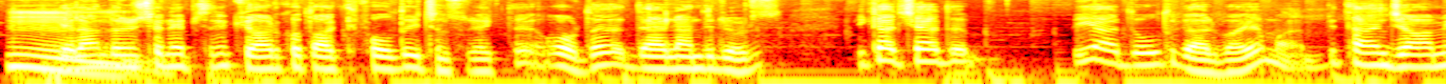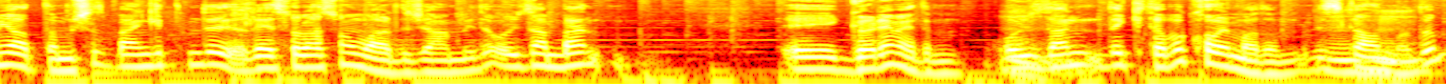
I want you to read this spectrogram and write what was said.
Hmm. Gelen dönüşlerin hepsini QR kod aktif olduğu için sürekli orada değerlendiriyoruz. Birkaç yerde bir yerde oldu galiba ama bir tane camiye atlamışız. Ben gittiğimde restorasyon vardı camide. O yüzden ben e, göremedim. O Hmm. yüzden de kitaba koymadım. Risk hı. almadım.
